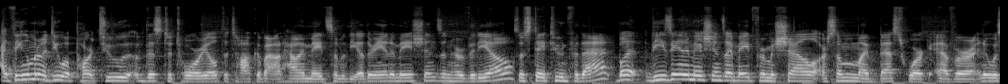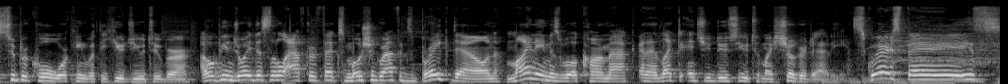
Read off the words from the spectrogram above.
I think I'm gonna do a part two of this tutorial to talk about how I made some of the other animations in her video, so stay tuned for that. But these animations I made for Michelle are some of my best work ever, and it was super cool working with a huge YouTuber. I hope you enjoyed this little After Effects motion graphics breakdown. My name is Will Carmack, and I'd like to introduce you to my sugar daddy, Squarespace!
